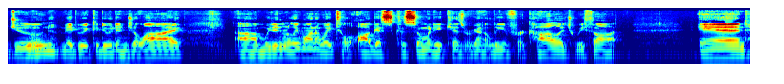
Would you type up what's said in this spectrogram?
june. Maybe we could do it in july. Um, we didn't really want to wait till august because so many kids were going to leave for college we thought. And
